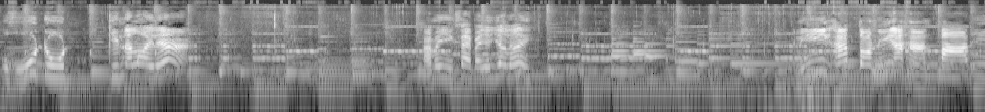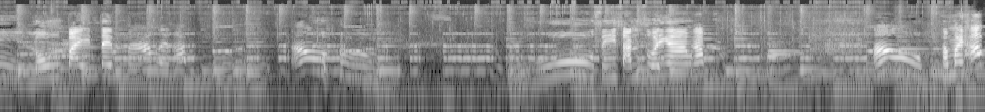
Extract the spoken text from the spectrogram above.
โอ้โหดูด กินอร่อยเลยอะอะแม่หญิงใส่ไปเยอะๆเลย นี่ครับตอนนี้อาหารปลานี่ลงไปเต็มน้ำเลยครับ เอ้า โอ้โห สีสันสวยงามครับ เอ้าทำไมครับ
